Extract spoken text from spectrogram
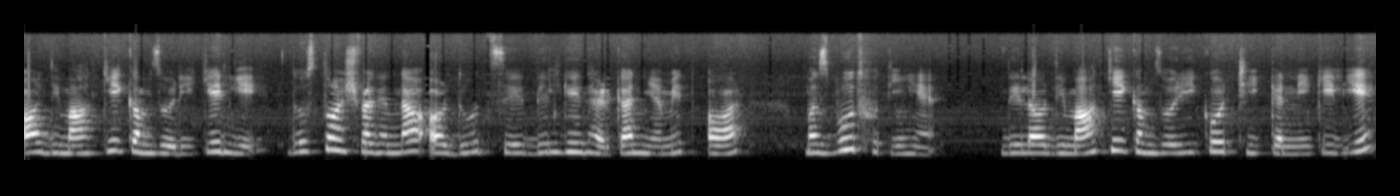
और दिमाग की कमज़ोरी के लिए। दोस्तों, अश्वगंधा और दूध से दिल की धड़कन नियमित और मज़बूत होती हैं। दिल और दिमाग की कमज़ोरी को ठीक करने के लिए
